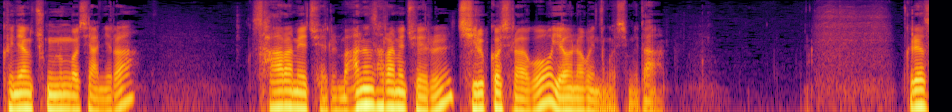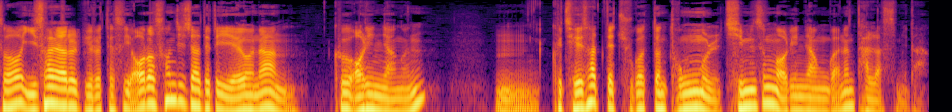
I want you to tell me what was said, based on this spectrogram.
그냥 죽는 것이 아니라 사람의 죄를 많은 사람의 죄를 지을 것이라고 예언하고 있는 것입니다. 그래서 이사야를 비롯해서 여러 선지자들이 예언한 그 어린 양은 음, 그 제사 때 죽었던 동물, 짐승 어린 양과는 달랐습니다.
